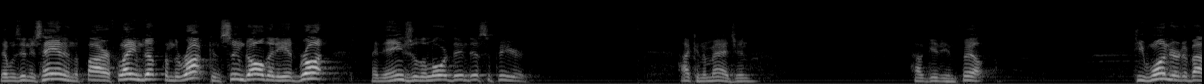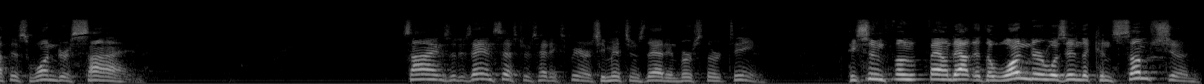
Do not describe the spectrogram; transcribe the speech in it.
that was in his hand, and the fire flamed up from the rock, consumed all that he had brought, and the angel of the Lord then disappeared. I can imagine how Gideon felt. He wondered about this wondrous sign. Signs that his ancestors had experienced. He mentions that in verse 13. He soon found out that the wonder was in the consumption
